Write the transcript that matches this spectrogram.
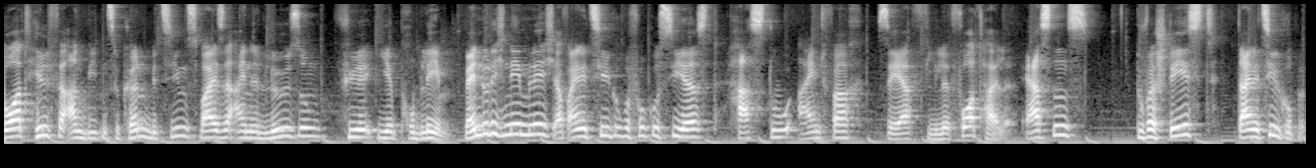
dort Hilfe anbieten zu können, beziehungsweise eine Lösung für ihr Problem. Wenn du dich nämlich auf eine Zielgruppe fokussierst, hast du einfach sehr viele Vorteile. Erstens, du verstehst deine Zielgruppe.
